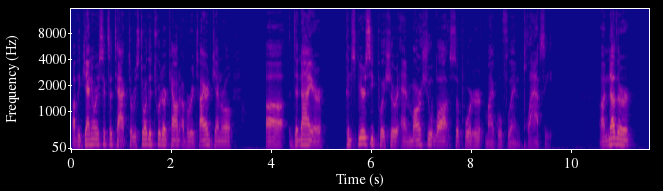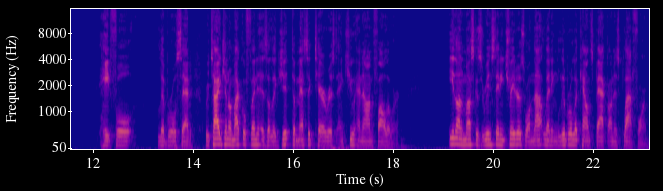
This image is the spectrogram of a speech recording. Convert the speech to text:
of the January 6th attack to restore the Twitter account of a retired general, uh, denier, conspiracy pusher, and martial law supporter Michael Flynn. Classy. Another hateful liberal said retired General Michael Flynn is a legit domestic terrorist and QAnon follower. Elon Musk is reinstating traitors while not letting liberal accounts back on his platform.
